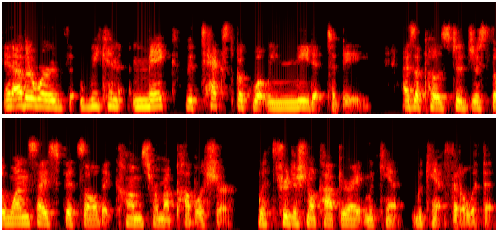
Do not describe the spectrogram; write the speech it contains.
In other words, we can make the textbook what we need it to be, as opposed to just the one size fits all that comes from a publisher with traditional copyright, and we can't we can't fiddle with it.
